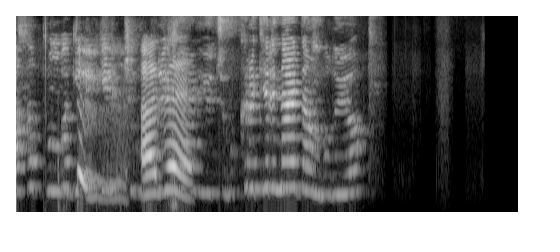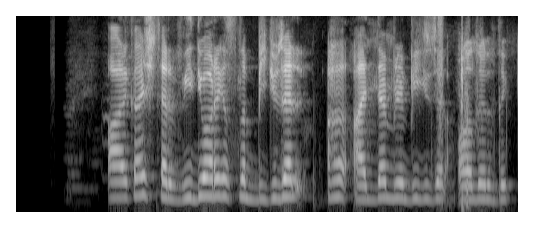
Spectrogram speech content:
Asla pumba gibi gelip çubuk Anne. kraker yiyor. Çubuk krakeri nereden buluyor? Arkadaşlar video arasında bir güzel annemle bir güzel alırdık.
